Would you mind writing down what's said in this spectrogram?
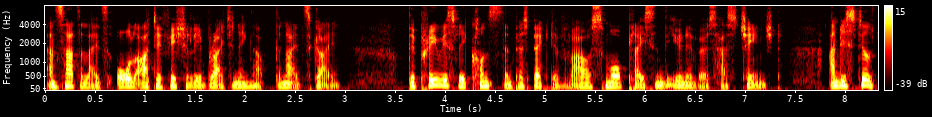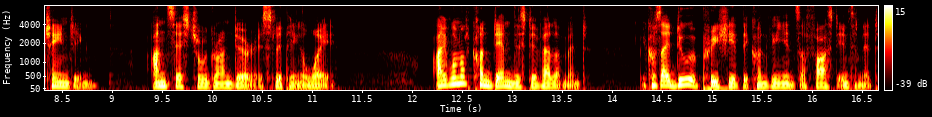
and satellites all artificially brightening up the night sky, the previously constant perspective of our small place in the universe has changed, and is still changing. Ancestral grandeur is slipping away. I will not condemn this development, because I do appreciate the convenience of fast internet,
